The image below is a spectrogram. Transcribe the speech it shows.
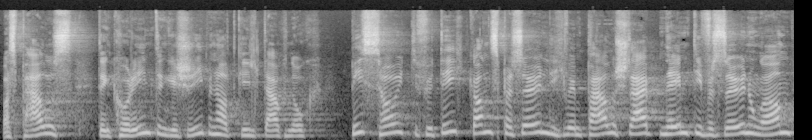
Was Paulus den Korinthern geschrieben hat, gilt auch noch bis heute für dich ganz persönlich, wenn Paulus schreibt, nehmt die Versöhnung an,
